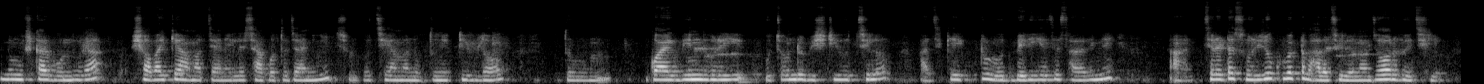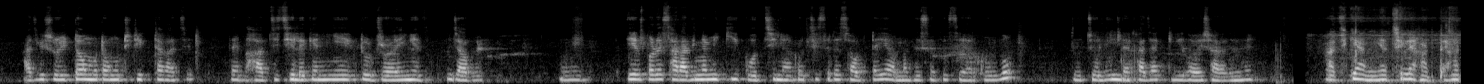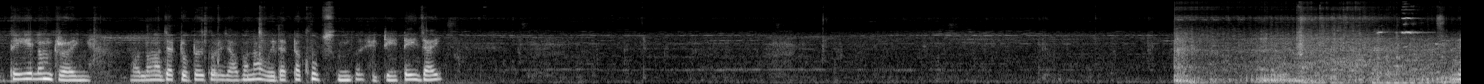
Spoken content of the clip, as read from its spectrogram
নমস্কার বন্ধুরা, সবাইকে আমার চ্যানেলে স্বাগত জানিয়ে শুরু করছি আমার নতুন একটি ব্লগ তো, কয়েকদিন ধরেই প্রচণ্ড বৃষ্টি হচ্ছিল, আজকে একটু রোদ বেরিয়েছে সারাদিনে। আর ছেলেটার শরীরও খুব একটা ভালো ছিল না, জ্বর হয়েছিল। আজকে শরীরটাও মোটামুটি ঠিকঠাক আছে, তাই ভাবছি ছেলেকে নিয়ে একটু ড্রয়িংয়ে যাব। এরপরে সারাদিন আমি কি করছি না করছি সেটা সবটাই আপনাদের সাথে শেয়ার করব। তো চলুন দেখা যাক কী হয় সারাদিনে। আজকে আমি আর ছেলে হাঁটতে হাঁটতেই এলাম ড্রয়িংয়ে ভাবলাম আজ আর টোটোয় করে যাব না ওয়েদারটা খুব সুন্দর, হেঁটে হেঁটেই যাই।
